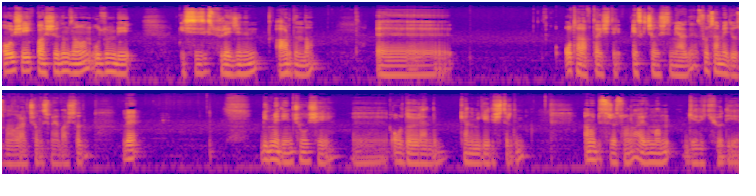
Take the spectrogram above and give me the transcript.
o işe ilk başladığım zaman uzun bir işsizlik sürecinin ardından ee, o tarafta işte eski çalıştığım yerde sosyal medya uzmanı olarak çalışmaya başladım. Ve bilmediğim çoğu şeyi e, orada öğrendim. Kendimi geliştirdim. Ama bir süre sonra ayrılmam gerekiyor diye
